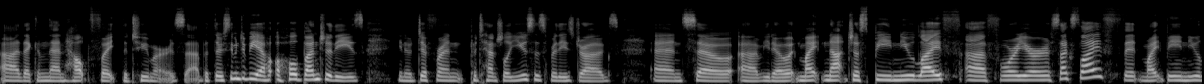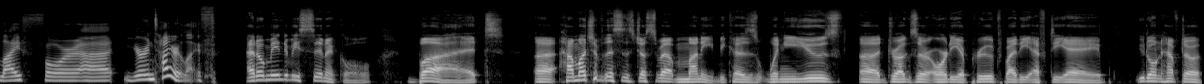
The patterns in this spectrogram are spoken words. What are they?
uh, that can then help fight the tumors. Uh, but there seem to be a, a, whole bunch of these, you know, different potential uses for these drugs. And so, um, you know, it might not just be new life uh, for your sex life, it might be new life for uh, your entire life. I don't mean to be cynical, but uh, how much of this is just about money? Because when you use uh, drugs that are already approved by the FDA, you don't have to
